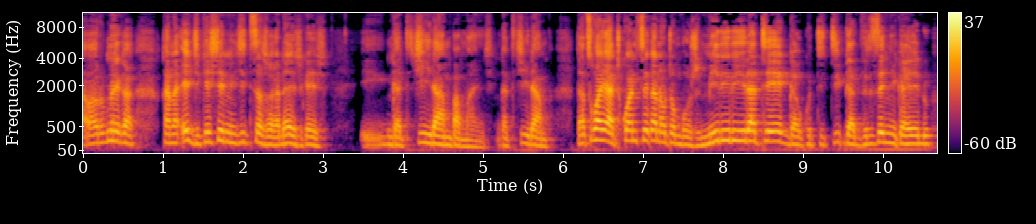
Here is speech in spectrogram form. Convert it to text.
Varume ka kana education ichiitisa zvakadai zvika izvi ngatichiiramba manje ngatichiiramba. Thats why hatikwanise kana kutombozvimiririra tega kuti tigadzirise nyika yedu.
